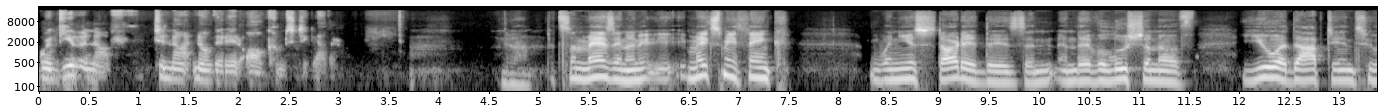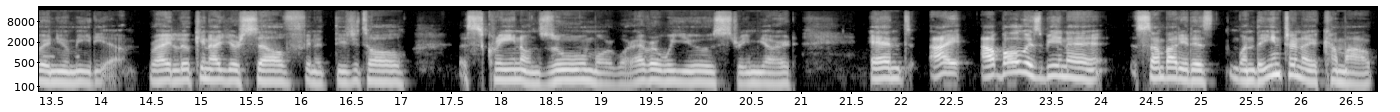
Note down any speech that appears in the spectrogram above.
or give enough to not know that it all comes together. Yeah, it's amazing. And it, it makes me think when you started this and, and the evolution of you adapting into a new media, right? Looking at yourself in a digital screen on Zoom or whatever we use, StreamYard. And I I've always been a somebody that when the internet come out,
